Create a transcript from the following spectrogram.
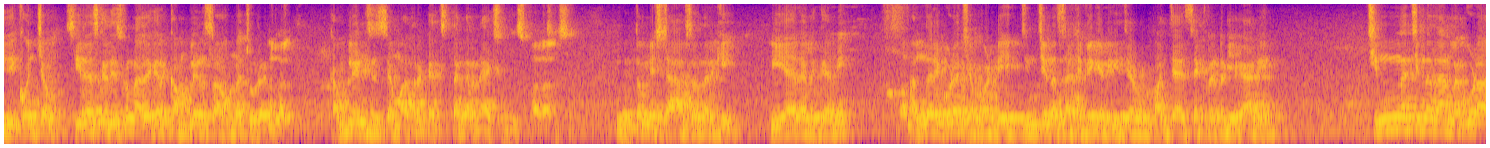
ఇది కొంచెం సీరియస్గా తీసుకుని నా దగ్గర కంప్లైంట్స్ రాకుండా చూడండి. కంప్లైంట్స్ ఇస్తే మాత్రం ఖచ్చితంగా నేను యాక్షన్ తీసుకోవాలి మొత్తం మీ స్టాఫ్స్ అందరికీ విఆర్ఎల్కి కానీ అందరికి కూడా చెప్పండి. చిన్న చిన్న సర్టిఫికేట్ ఇచ్చేటప్పుడు పంచాయత్ సెక్రటరీలు కానీ చిన్న చిన్న దాంట్లో కూడా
